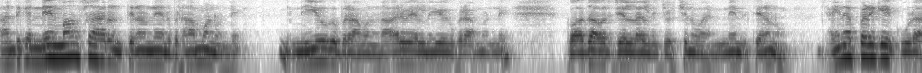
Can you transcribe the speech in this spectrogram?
అందుకని నేను మాంసాహారం తినను నేను బ్రాహ్మణుణ్ణి. నియోగ బ్రాహ్మణుని ఆరు వేల నియోగ బ్రాహ్మణుని గోదావరి జిల్లాల నుంచి వచ్చిన వాడిని నేను తినను. అయినప్పటికీ కూడా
